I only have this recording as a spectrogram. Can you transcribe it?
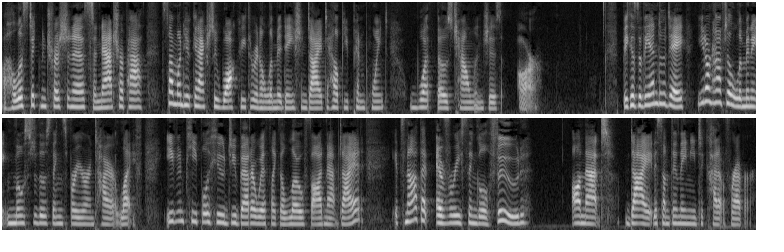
a holistic nutritionist, a naturopath, someone who can actually walk you through an elimination diet to help you pinpoint what those challenges are. Because at the end of the day, you don't have to eliminate most of those things for your entire life. Even people who do better with like a low FODMAP diet, it's not that every single food on that diet is something they need to cut out forever.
